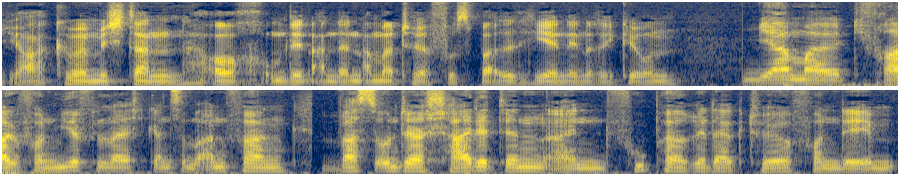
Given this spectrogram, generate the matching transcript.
ja, kümmere mich dann auch um den anderen Amateurfußball hier in den Regionen. Ja, mal die Frage von mir vielleicht ganz am Anfang. Was unterscheidet denn ein FUPA-Redakteur von dem,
